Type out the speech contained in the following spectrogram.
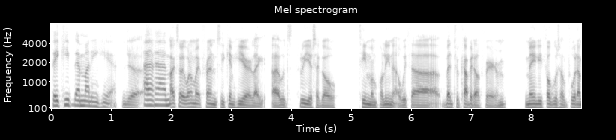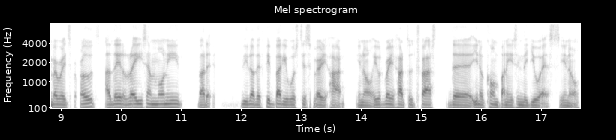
They keep their money here. yeah. Um, Actually, one of my friends he came here like uh, it was three years ago. Tim and Paulina with a venture capital firm mainly focused on food and beverage products, and they raised some money, but. You know the feedback. It was just very hard. You know, it was very hard to trust the you know companies in the U.S. You know,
